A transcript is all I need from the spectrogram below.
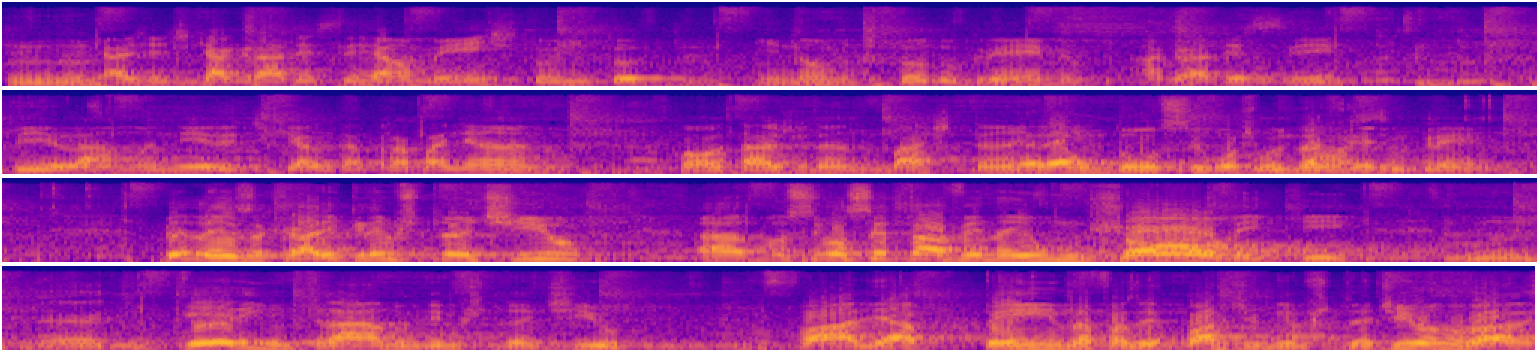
Uhum. A gente quer agradecer realmente, tô em, todo, em nome de todo o Grêmio, agradecer pela maneira de que ela está trabalhando, o qual está ajudando bastante Ela é um doce, eu gosto o muito da nosso Kelly. Grêmio. Beleza, cara. E Grêmio Estudantil, ah, se você está vendo aí um jovem que, hum, é, que queira entrar no Grêmio Estudantil, vale a pena fazer parte do Grêmio Estudantil ou não vale?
